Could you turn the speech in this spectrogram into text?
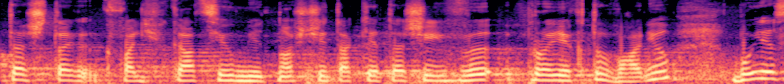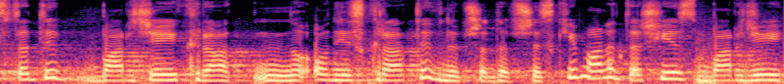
też te kwalifikacje, umiejętności takie też i w projektowaniu, bo jest wtedy bardziej, no, on jest kreatywny przede wszystkim, ale też jest bardziej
